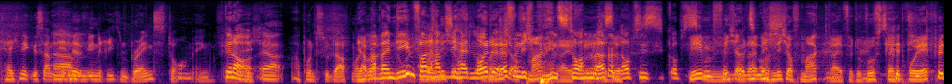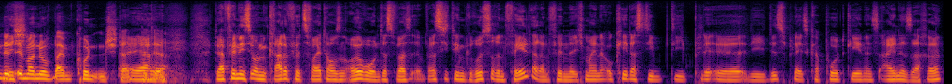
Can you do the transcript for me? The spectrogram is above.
Technik ist am Ähm, Ende wie ein riesen Brainstorming. genau, ich. ja. Ab und zu darf man. Ja, Aber in dem Fall haben sie halt Leute öffentlich brainstormen lassen, Also ob sie es gut nicht, finden als, oder auch nicht. nicht auf Marktreife. Du wirfst dein Projekt findet immer nur beim Kunden statt, da finde ich es, gerade für 2000 Euro und das, was, was ich den größeren Fail daran finde, ich meine, okay, dass die, die, äh, die Displays kaputt gehen, ist eine Sache.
